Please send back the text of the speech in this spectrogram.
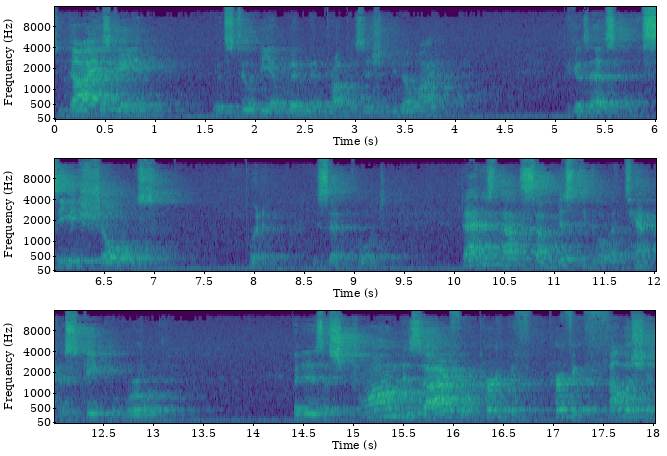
to die is gain would still be a win win proposition. You know why? Because as C. Sholes put it, he said, quote, that is not some mystical attempt to escape the world, but it is a strong desire for perfect, perfect fellowship,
